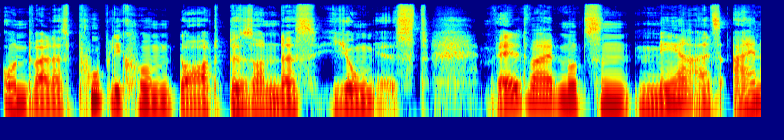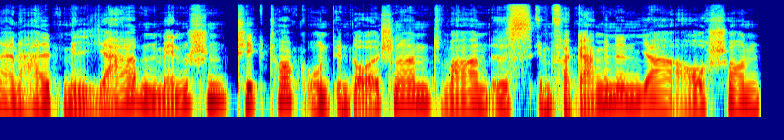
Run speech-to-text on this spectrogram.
und weil das Publikum dort besonders jung ist. Weltweit nutzen mehr als eineinhalb Milliarden Menschen TikTok und in Deutschland waren es im vergangenen Jahr auch schon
